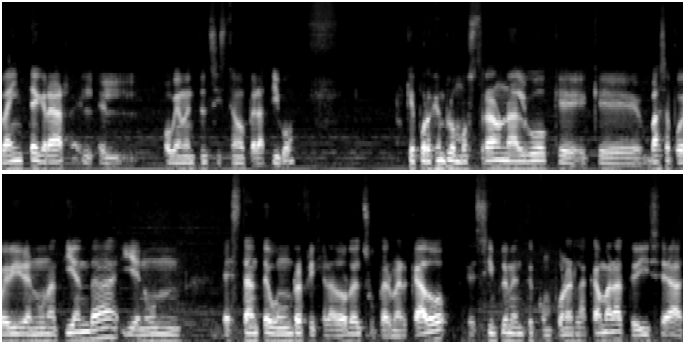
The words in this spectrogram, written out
va a integrar el, obviamente el sistema operativo. Que por ejemplo mostraron algo que, vas a poder ir en una tienda y en un estante o en un refrigerador del supermercado, simplemente con poner la cámara te dice a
